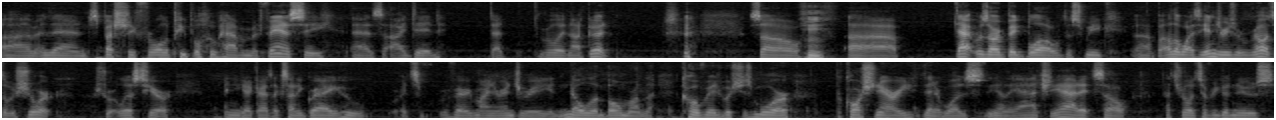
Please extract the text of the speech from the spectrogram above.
Um, and then, especially for all the people who have him in fantasy, as I did, that's really not good. so Hmm. uh, that was our big blow this week. Uh, but otherwise, the injuries were relatively short, short list here. And you got guys like Sonny Gray, who it's a very minor injury, and Nolan Bomer on the COVID, which is more precautionary than it was. You know, they actually had it, so that's relatively good news.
